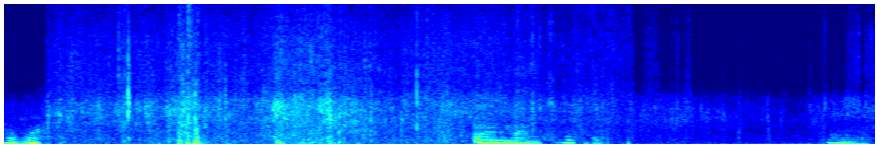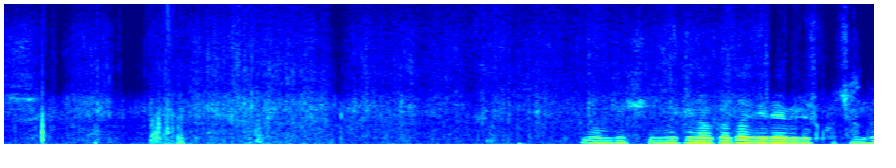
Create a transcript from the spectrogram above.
Ama olmadı gibi. Evet. 15-20 güne kadar verebilir koçanda.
